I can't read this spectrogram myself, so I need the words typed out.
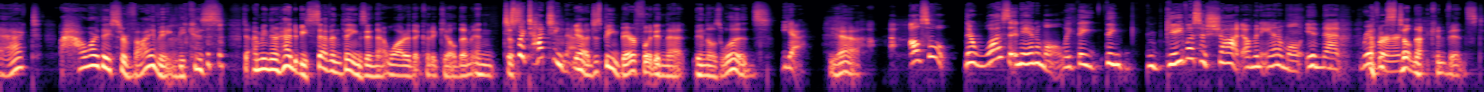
act, how are they surviving? Because I mean, there had to be seven things in that water that could have killed them, and just just, by touching them. yeah, just being barefoot in that in those woods. Yeah. Yeah, uh, Also, there was an animal. Like they they gave us a shot of an animal in that river, I'm still not convinced.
